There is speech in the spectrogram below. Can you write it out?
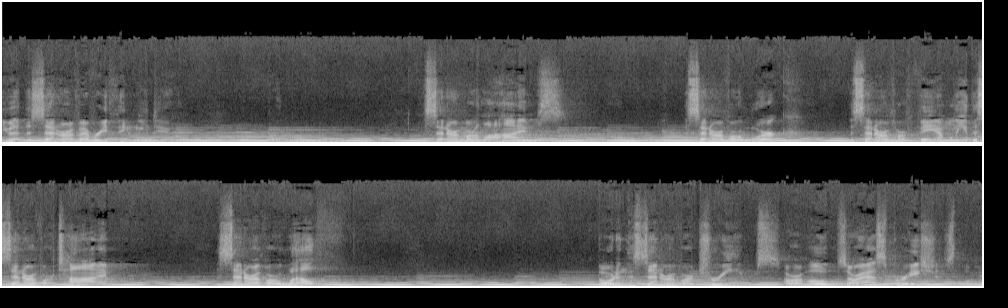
you at the center of everything we do. The center of our lives, the center of our work, the center of our family, the center of our time, the center of our wealth. Lord, in the center of our dreams, our hopes, our aspirations, Lord.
